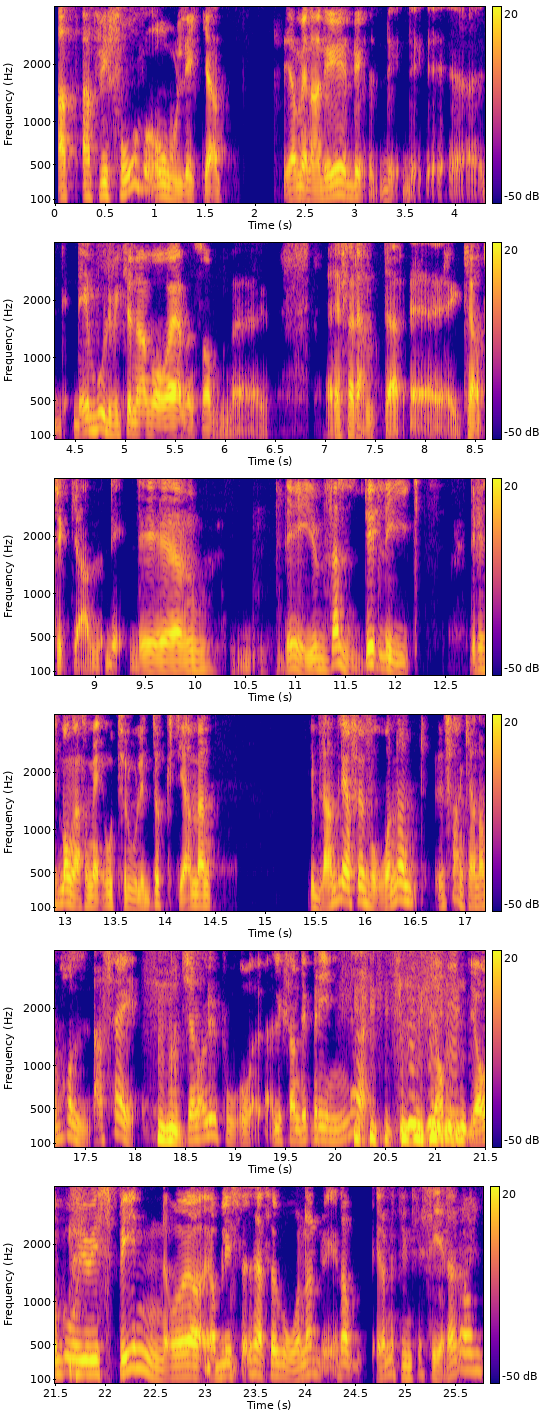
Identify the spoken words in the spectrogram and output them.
att, att vi får vara olika, jag menar det, det, det, det, borde vi kunna vara även som eh, referenter kan jag tycka. Det, det, det är ju väldigt likt. Det finns många som är otroligt duktiga men ibland blir jag förvånad. Hur fan kan de hålla sig? Matchen håller ju på liksom det brinner. Jag, jag går ju i spinn och jag, jag blir så här förvånad. Är de, är de inte intresserade av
